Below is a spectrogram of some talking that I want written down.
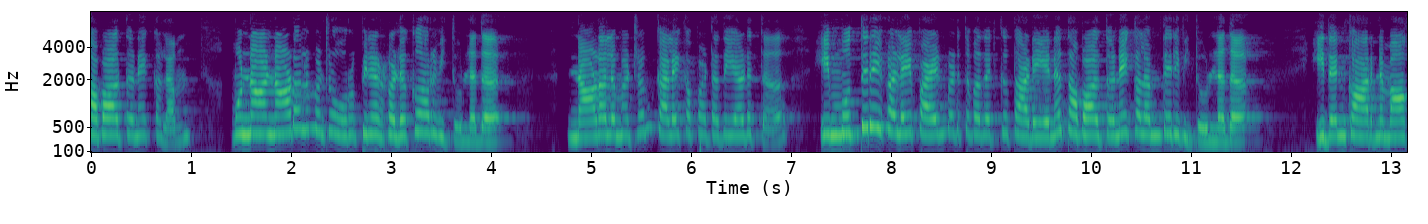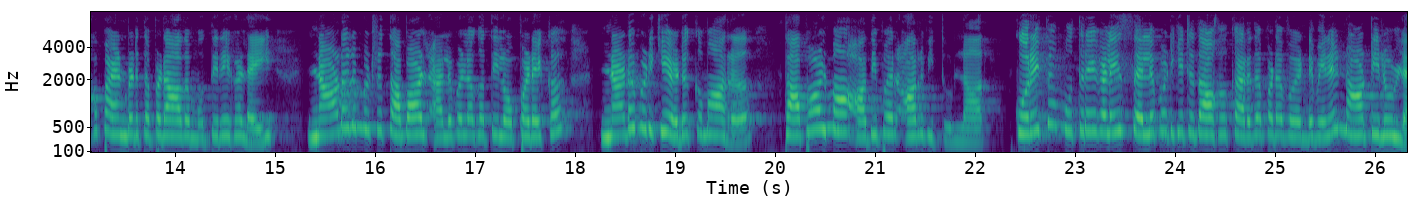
தபால் திணைக்களம் முன்னாள் நாடாளுமன்ற உறுப்பினர்களுக்கு அறிவித்துள்ளது. நாடாளுமன்றம் கலைக்கப்பட்டதை அடுத்து இம்முத்திரைகளை பயன்படுத்துவதற்கு தடை என தபால் திணைக்களம் தெரிவித்துள்ளது. இதன் காரணமாக பயன்படுத்தப்படாத முத்திரைகளை நாடாளுமன்ற தபால் அலுவலகத்தில் ஒப்படைக்க நடவடிக்கை எடுக்குமாறு தபால் மா அதிபர் அறிவித்துள்ளார். குறித்த முத்திரைகளை செல்லுபடியற்றதாக கருதப்பட வேண்டும் என நாட்டில் உள்ள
